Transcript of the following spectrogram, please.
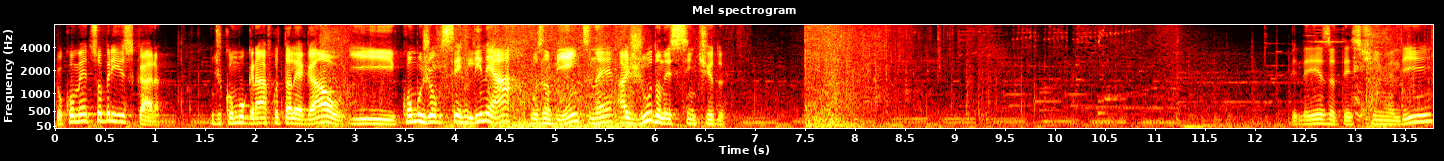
Eu comento sobre isso, cara de como o gráfico tá legal e como o jogo ser linear, os ambientes, né, ajudam nesse sentido. Beleza, textinho ali.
